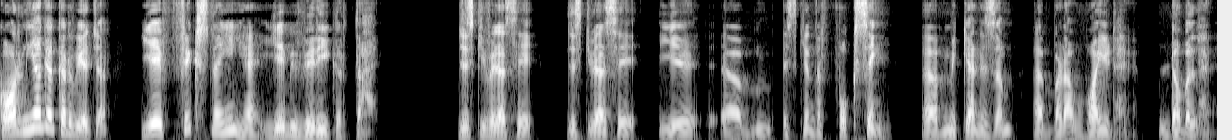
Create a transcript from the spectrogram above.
cornea का कर्वेचर ये फिक्स नहीं है ये भी वेरी करता है. जिसकी वजह से जिसकी वजह से ये uh, इसके अंदर फोक्सिंग मैकेनिज़्म बड़ा वाइड है डबल है.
